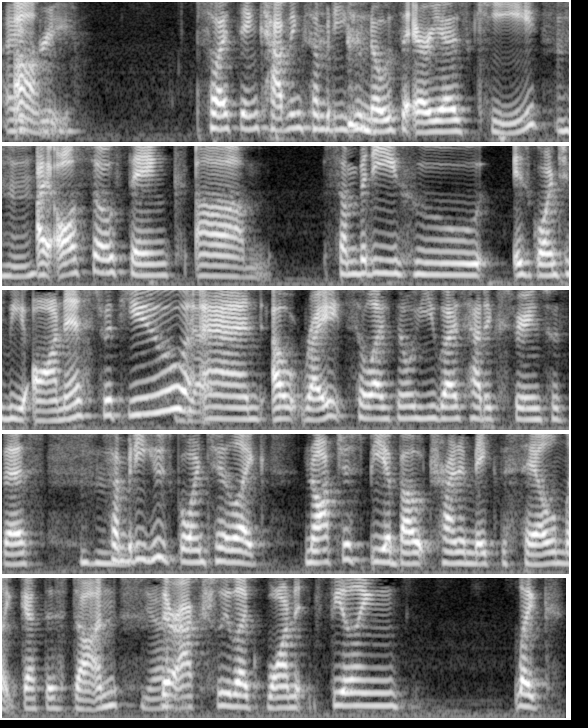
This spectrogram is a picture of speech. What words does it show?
I um, agree. So I think having somebody who knows the area is key. Mm-hmm. I also think um, somebody who is going to be honest with you Yes. and outright. So like, I know you guys had experience with this. Mm-hmm. Somebody who's going to like not just be about trying to make the sale and like get this done. They're actually like want feeling like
